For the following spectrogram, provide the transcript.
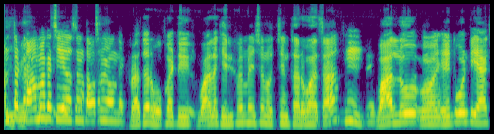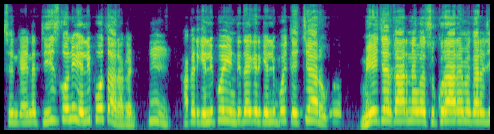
అంత డ్రామాగా చేయాల్సిన అవసరం ఉంది. బ్రదర్ ఒకటి వాళ్ళకి ఇన్ఫర్మేషన్ వచ్చిన తర్వాత వాళ్ళు ఎటువంటి యాక్షన్కి అయినా తీసుకొని వెళ్ళిపోతారు అక్కడ. అక్కడికి వెళ్ళిపోయి ఇంటి దగ్గరికి వెళ్ళిపోయి తెచ్చారు. మేజర్ కారణంగా శుక్రవారమే కరెక్ట్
